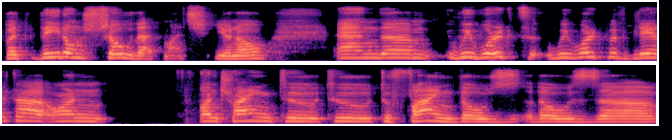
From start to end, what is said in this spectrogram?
but they don't show that much, you know. And um, we worked we worked with Blerta on on trying to to to find those those uh,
